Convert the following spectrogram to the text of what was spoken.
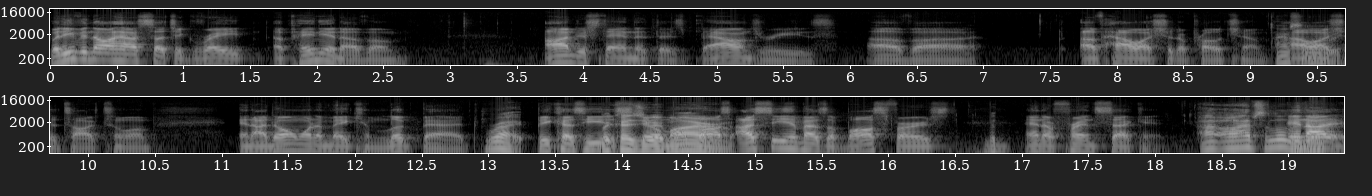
But even though I have such a great opinion of him, I understand that there's boundaries of uh, of how I should approach him, how I should talk to him, and I don't want to make him look bad right. because he Because is still my boss. him. I see him as a boss first But- and a friend second. I, oh, absolutely. And I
